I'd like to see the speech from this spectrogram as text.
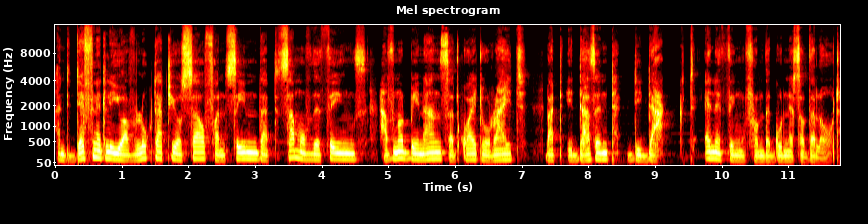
And definitely you have looked at yourself and seen that some of the things have not been answered quite all right, but it doesn't deduct anything from the goodness of the Lord.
